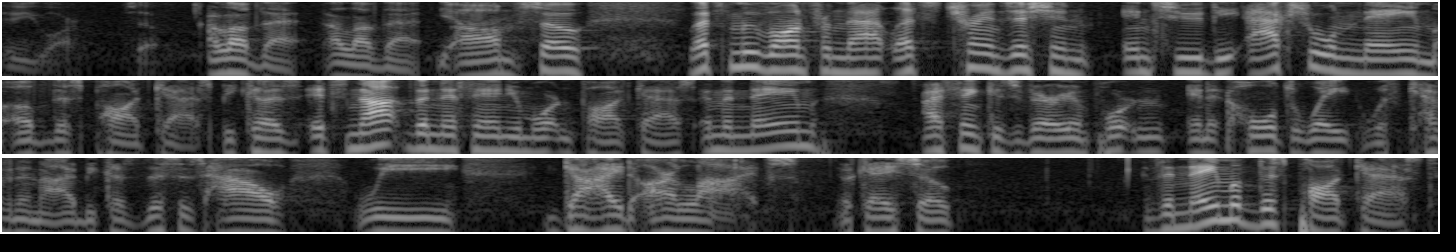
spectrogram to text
who you are. So I love that. I love that. Yeah. Um, so let's move on from that. Let's transition into the actual name of this podcast because it's not the Nathanael Morton podcast, and the name I think is very important and it holds weight with Kevin and I because this is how we guide our lives. Okay, so the name of this podcast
